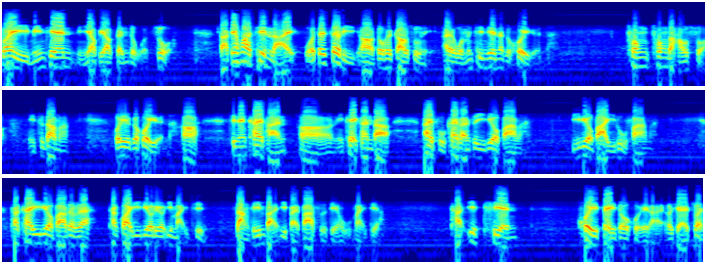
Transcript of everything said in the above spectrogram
所以明天你要不要跟着我做？打电话进来，我在这里啊，都会告诉你。哎，我们今天那个会员呢，冲冲的好爽，你知道吗？我有一个会员呢，啊，今天开盘啊，你可以看到，爱普开盘是一六八嘛，一六八一路发嘛，他开一六八对不对？他挂一六六一买进，涨停板一百八十点五卖掉，他一天会费都回来，而且还赚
